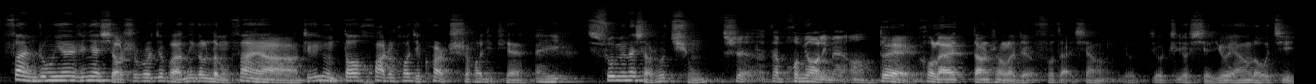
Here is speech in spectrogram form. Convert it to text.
范仲淹人家小时候就把那个冷饭呀，这个用刀划成好几块儿吃好几天，哎，说明他小时候穷。是在破庙里面啊，对，后来当上了这副宰相，又又又写《岳阳楼记》，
